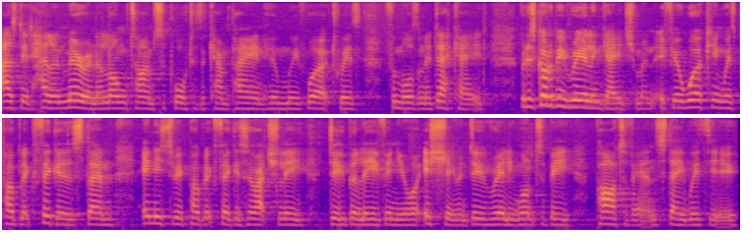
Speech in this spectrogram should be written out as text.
as did Helen Mirren, a long-time supporter of the campaign, whom we've worked with for more than a decade. But it's got to be real engagement. If you're working with public figures, then it needs to be public figures who actually do believe in your issue and do really want to be part of it and stay with you.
